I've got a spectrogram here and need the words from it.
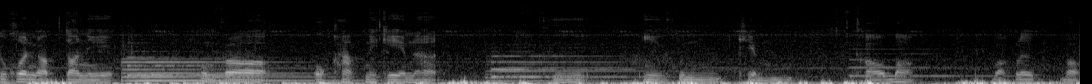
ทุกคนครับตอนนี้ ผมก็อกหักในเกมนะฮะ คือมีคุณเข็มเขาบอกบอกเลิกบอก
